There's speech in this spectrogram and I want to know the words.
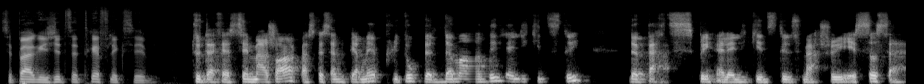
C'est pas rigide, c'est très flexible. Tout à fait. C'est majeur parce que ça nous permet plutôt que de demander de la liquidité, de participer à la liquidité du marché. Et ça, ça,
